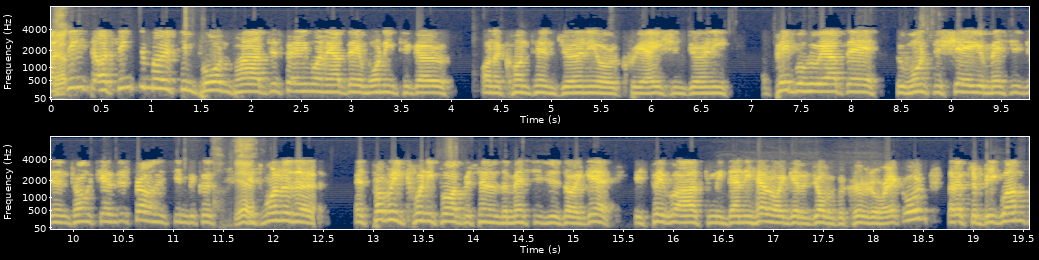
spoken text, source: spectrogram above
I think I think the most important part, just for anyone out there wanting to go on a content journey or a creation journey, people who are out there who want to share your message and talk to you, I'm just throwing this in because Yeah. it's one of the it's probably 25% of the messages I get is people asking me, Danny, how do I get a job with a criminal record? That's a big one.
